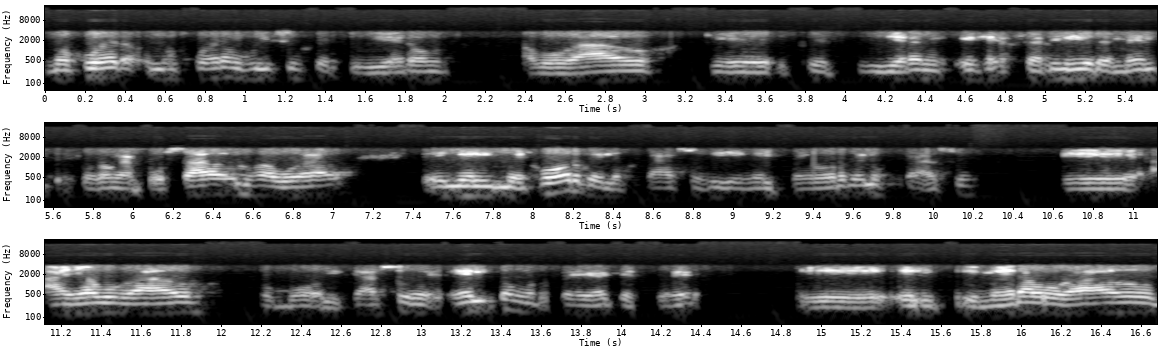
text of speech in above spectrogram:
No fueron no fueron juicios que tuvieron abogados que, que pudieran ejercer libremente. Fueron acosados los abogados. En el mejor de los casos y en el peor de los casos eh, hay abogados como el caso de Elton Ortega que fue eh, el primer abogado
